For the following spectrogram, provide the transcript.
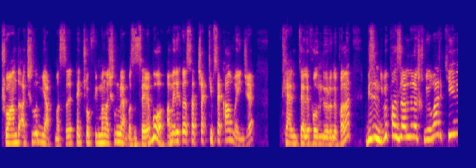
şu anda açılım yapması, pek çok firmanın açılım yapması sebebi o. Amerika'da satacak kimse kalmayınca kendi telefonun ürünü falan. Bizim gibi pazarlar açılıyorlar ki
